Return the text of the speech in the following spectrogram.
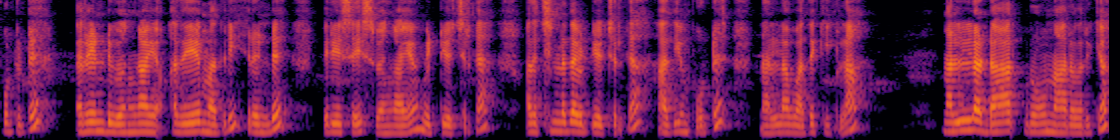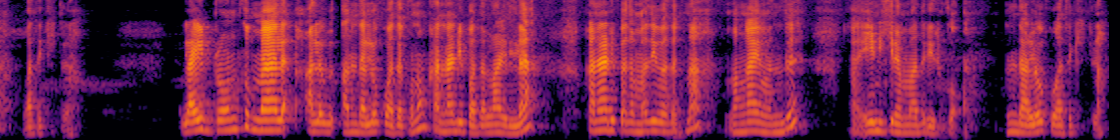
போட்டுட்டு ரெண்டு வெங்காயம் அதே மாதிரி ரெண்டு பெரிய சைஸ் வெங்காயம் வெட்டி வச்சுருக்கேன். அதை சின்னதாக வெட்டி வச்சுருக்கேன். அதையும் போட்டு நல்லா வதக்கிக்கலாம். நல்லா டார்க் ப்ரௌன் ஆகிற வரைக்கும் வதக்கிக்கலாம். லைட் ப்ரௌனுக்கு மேலே அளவு அந்த அளவுக்கு வதக்கணும். கண்ணாடி பதம்லாம் இல்லை. கண்ணாடி பதம் மாதிரி வதக்குனா வெங்காயம் வந்து இனிக்கிற மாதிரி இருக்கும். இந்த அளவுக்கு வதக்கிக்கலாம்.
